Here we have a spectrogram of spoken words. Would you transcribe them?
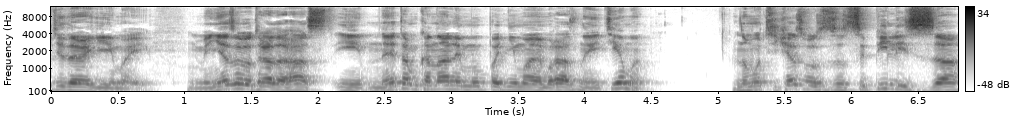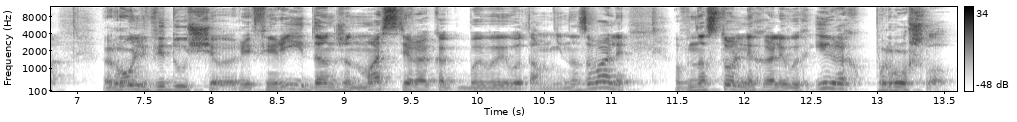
Здравствуйте, дорогие мои! Меня зовут Радагаст, и на этом канале мы поднимаем разные темы. Но вот сейчас вы зацепились за роль ведущего, рефери, данжен-мастера, как бы вы его там ни называли, в настольных ролевых играх прошлого.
